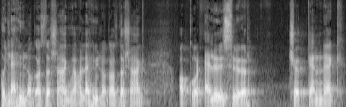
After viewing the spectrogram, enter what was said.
hogy lehűl a gazdaság, mert ha lehűl a gazdaság, akkor először csökkennek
